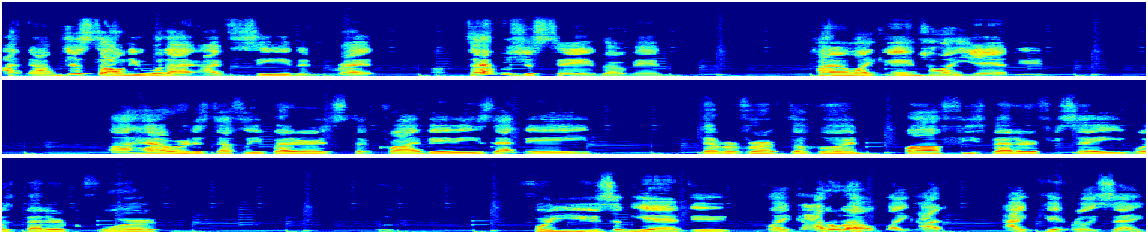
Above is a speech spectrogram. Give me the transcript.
I, I'm just telling you what I, I've seen and read. That was just saying, though, man. Kind of like Angela, yeah, dude. Uh, Howard is definitely better. It's the crybabies that made the revert the hood buff. He's better if you say he was better before. Before you use him, yeah, dude. Like I don't know. Like I, I can't really say.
